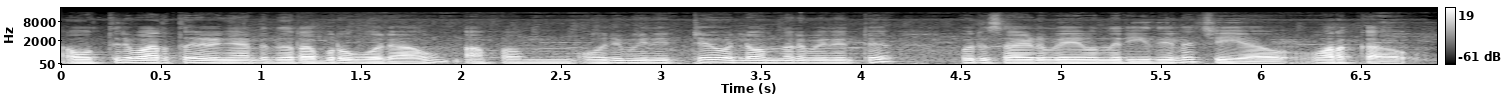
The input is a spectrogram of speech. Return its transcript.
ഒത്തിരി വറുത്ത് കഴിഞ്ഞാൽ ഇത് റബ്ബർ പോലെ ആവും. അപ്പം ഒരു മിനിറ്റ് അല്ല ഒന്നര മിനിറ്റ് ഒരു സൈഡ് വേവുന്ന രീതിയിൽ ചെയ്യാവോ വറക്കാവും.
